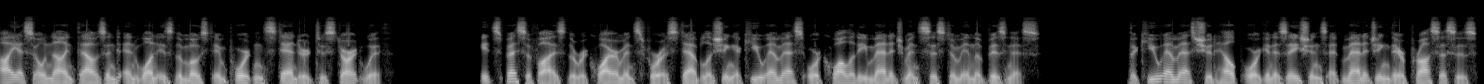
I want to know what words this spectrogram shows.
ISO 9001 is the most important standard to start with. It specifies the requirements for establishing a QMS or quality management system in the business. The QMS should help organizations at managing their processes,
